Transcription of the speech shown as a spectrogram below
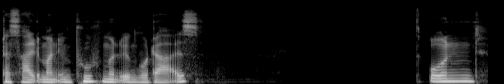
dass halt immer ein Improvement irgendwo da ist. Und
